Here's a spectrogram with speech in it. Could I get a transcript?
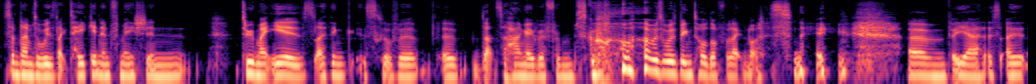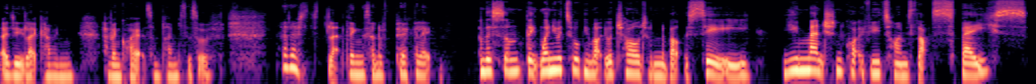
sometimes always like take in information through my ears. I think it's sort of a, a that's a hangover from school. I was always being told off for like not listening. um, but yeah, I, I do like having having quiet sometimes to sort of I just let things kind of percolate. And there's something when you were talking about your childhood and about the sea, you mentioned quite a few times that space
